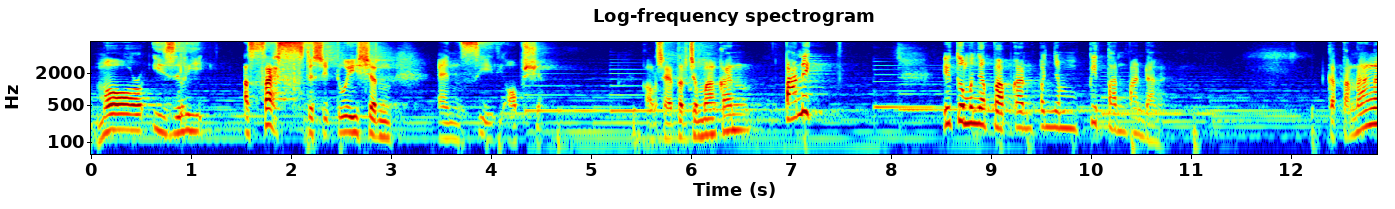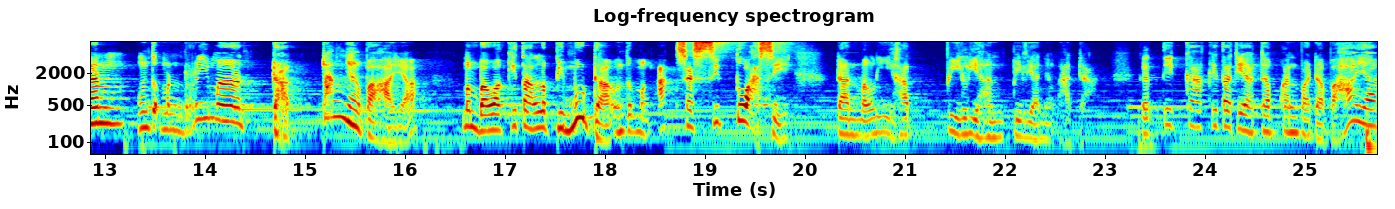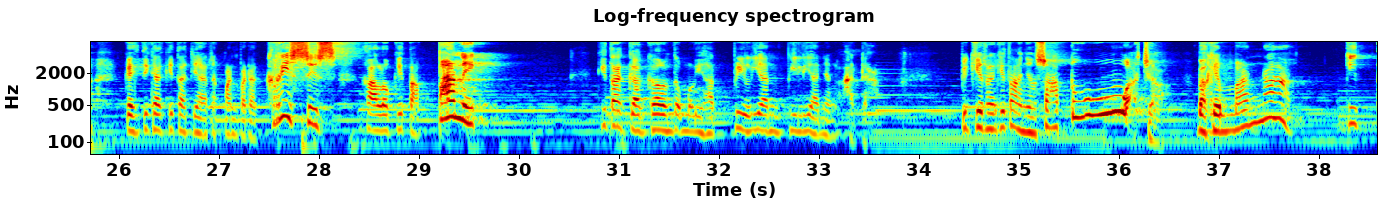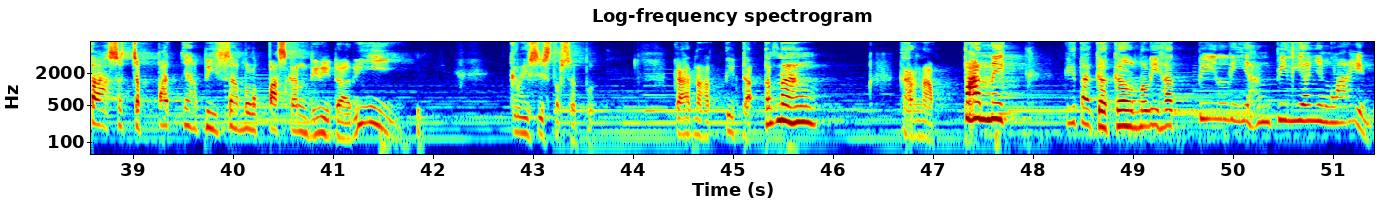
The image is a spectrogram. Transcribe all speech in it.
more easily assess the situation and see the option. Kalau saya terjemahkan, panik itu menyebabkan penyempitan pandangan ketenangan untuk menerima datangnya bahaya membawa kita lebih mudah untuk mengakses situasi dan melihat pilihan-pilihan yang ada. Ketika kita dihadapkan pada bahaya, ketika kita dihadapkan pada krisis, kalau kita panik, kita gagal untuk melihat pilihan-pilihan yang ada. Pikiran kita hanya satu aja. Bagaimana kita secepatnya bisa melepaskan diri dari krisis tersebut. Karena tidak tenang, karena panik, kita gagal melihat pilihan-pilihan yang lain.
